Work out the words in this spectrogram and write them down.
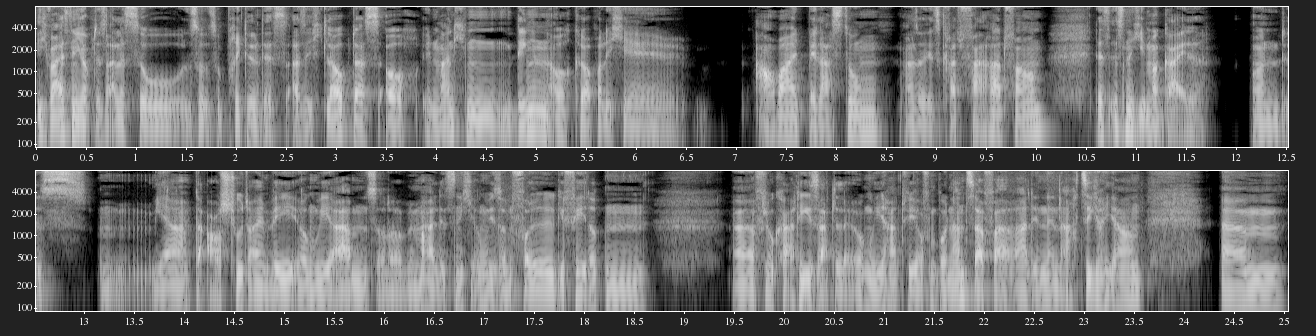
Ich weiß nicht, ob das alles so, so, so prickelnd ist. Also ich glaube, dass auch in manchen Dingen auch körperliche Arbeit, Belastung, also jetzt gerade Fahrradfahren, das ist nicht immer geil. Und es, ja, der Arsch tut einem weh irgendwie abends oder wenn man halt jetzt nicht irgendwie so einen voll gefederten äh, Flocati-Sattel irgendwie hat, wie auf dem Bonanza-Fahrrad in den 80er Jahren, ähm,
